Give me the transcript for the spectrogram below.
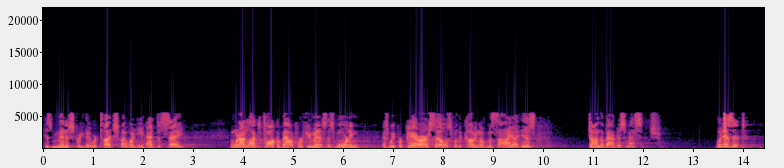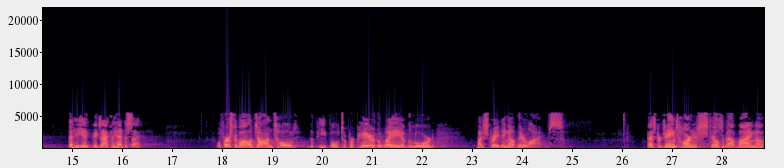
his ministry. They were touched by what he had to say. And what I'd like to talk about for a few minutes this morning as we prepare ourselves for the coming of Messiah is John the Baptist's message. What is it that he exactly had to say? Well, first of all, John told the people to prepare the way of the Lord by straightening up their lives. Pastor James Harnish tells about buying a,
